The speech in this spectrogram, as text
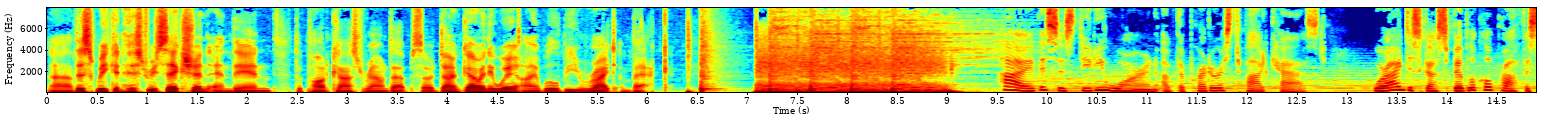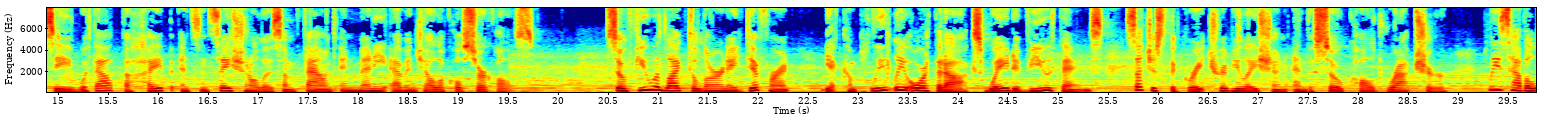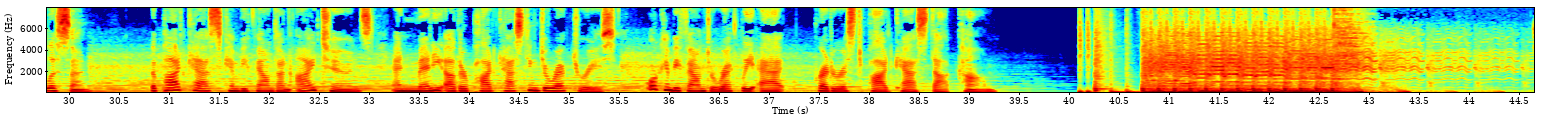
uh, This Week in History section and then the podcast roundup. So don't go anywhere, I will be right back. Hi, this is Dee Dee Warren of the Preterist Podcast, where I discuss biblical prophecy without the hype and sensationalism found in many evangelical circles. So if you would like to learn a different, yet completely orthodox way to view things, such as the Great Tribulation and the so called Rapture, please have a listen. The podcast can be found on iTunes and many other podcasting directories, or can be found directly at preteristpodcast.com.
